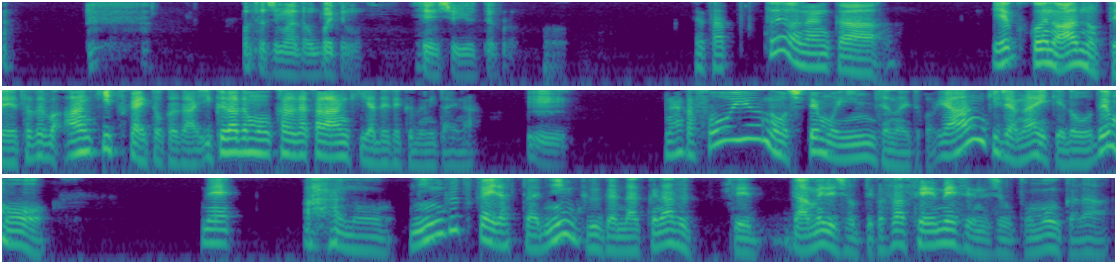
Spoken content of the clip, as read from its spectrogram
私まだ覚えてます。先週言ったから。例えばなんか、よくこういうのあるのって、例えば暗記使いとかがいくらでも体から暗記が出てくるみたいな。うん。なんかそういうのをしてもいいんじゃないとか。いや、暗記じゃないけど、でも、ね、あの、人具使いだったら人具がなくなるってダメでしょってか、それは生命線でしょと思うから、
